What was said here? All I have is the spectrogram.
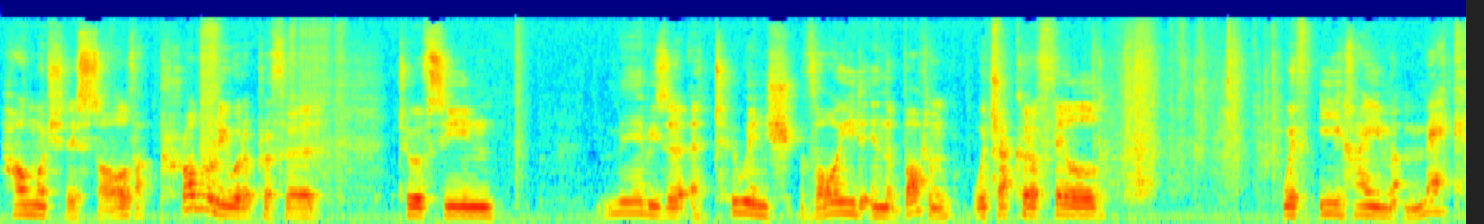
how much they solve. I probably would have preferred to have seen maybe a, a two inch void in the bottom, which I could have filled with Eheim Mech.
